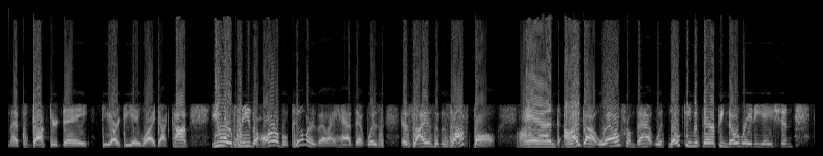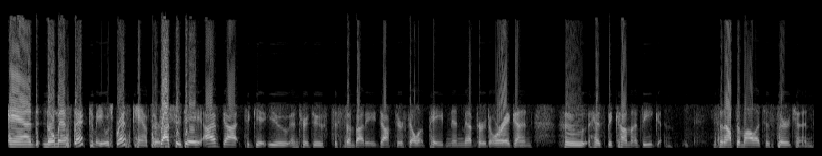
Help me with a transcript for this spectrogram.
that's Dr. Day, drday.com, you will see the horrible tumor that I had that was the size of a softball. Wow. And I got well from that with no chemotherapy, no radiation, and no mastectomy. It was breast cancer. Dr. Day, I've got to get you introduced to somebody, Dr. Philip Payton in Medford, Oregon, who has become a vegan. He's an ophthalmologist surgeon.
